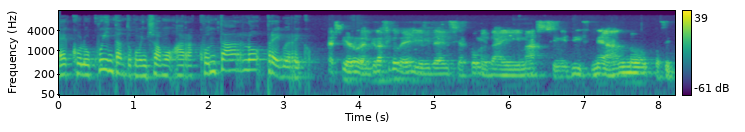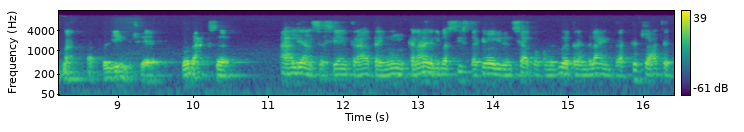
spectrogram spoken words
Eccolo qui, intanto cominciamo a raccontarlo. Prego Enrico. Eh sì, allora il grafico daily evidenzia come dai massimi di fine anno, così come fatto gli indici Codax, Allianz sia entrata in un canale ribassista che ho evidenziato come due trend line tratteggiate,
